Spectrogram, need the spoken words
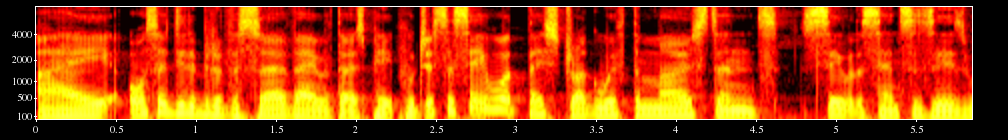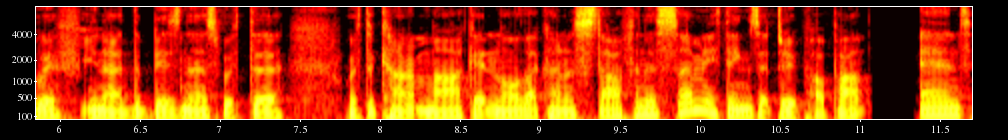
I also did a bit of a survey with those people just to see what they struggle with the most and see what the census is with, you know, the business, with the with the current market and all that kind of stuff. And there's so many things that do pop up. And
